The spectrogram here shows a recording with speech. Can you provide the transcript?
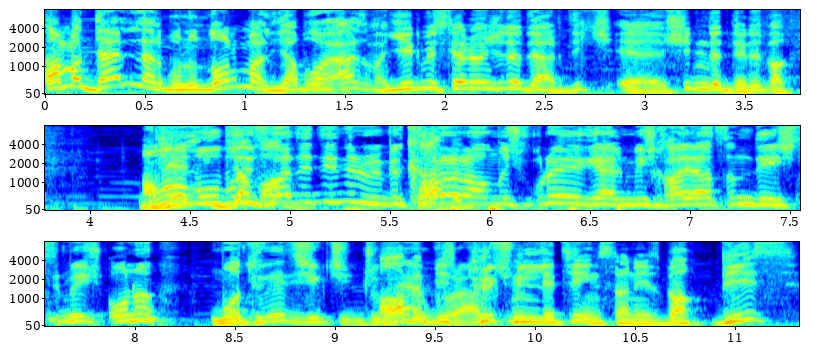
Ama derler bunu normal ya bu her zaman 20 sene önce de derdik. Ee, şimdi de deriz bak. Ama Gel- bu, bu ifade edilir mi? Bir karar Abi- almış buraya gelmiş hayatını değiştirmiş onu motive edecek cümle Abi biz kur Türk milleti insanıyız. Bak biz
